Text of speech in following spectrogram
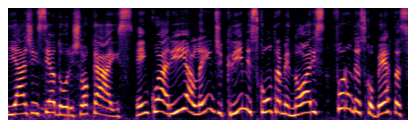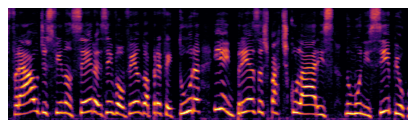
e agenciadores locais. Em Coari, além de crimes contra menores, foram descobertas fraudes financeiras envolvendo a prefeitura e empresas particulares. No município,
